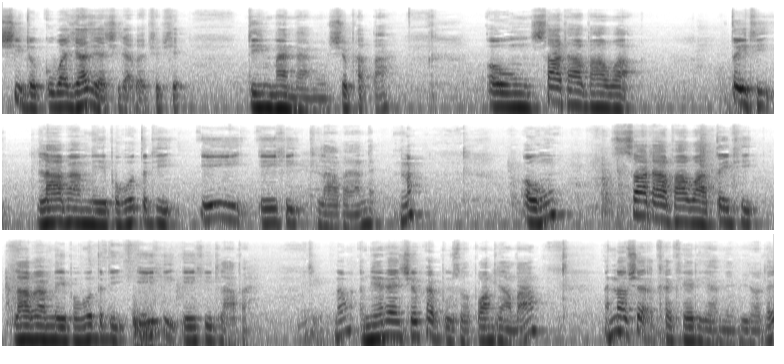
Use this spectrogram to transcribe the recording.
ရှိလို့ကိုကရစရာရှိတာပဲဖြစ်ဖြစ်ဒီမန္တန်ကိုရှုဖတ်ပါအုံစာထာဘာဝတိဋ္ဌိလာဘံမေဘဝတတိအေဟိအေဟိလာဘံတဲ့နော်အုံစာထာဘာဝတိဋ္ဌိလာဘံမေဘဝတတိအေဟိအေဟိလာဘံနော်အမြဲတမ်းရှုဖတ်ပူဆိုပွားများပါ အနောက်ရှက်အခက်ခဲတွေကနေပြီးတော့လေ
